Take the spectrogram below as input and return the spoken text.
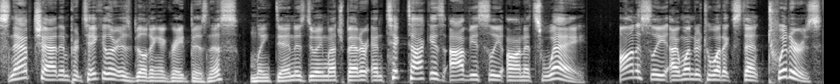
Snapchat, in particular, is building a great business. LinkedIn is doing much better, and TikTok is obviously on its way. Honestly, I wonder to what extent Twitter's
